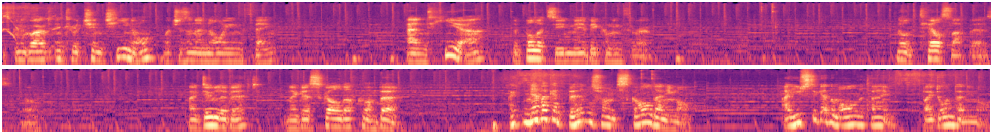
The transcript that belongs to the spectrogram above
It's going to go out into a Cinccino, which is an annoying thing. And here, the Bullet Seed may be coming through. No, the tail slap is. Oh. I do live it, and I get Scald off. Come on, burn. I never get burns from Scald anymore. I used to get them all the time, but I don't anymore.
